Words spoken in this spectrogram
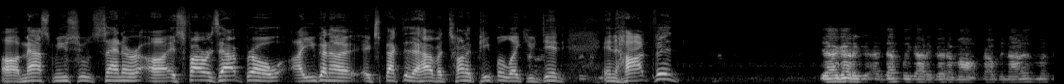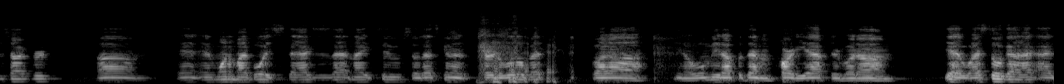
Uh, Mass Mutual Center. Uh, as far as that, bro, are you gonna expect it to have a ton of people like you did in Hartford? Yeah, I got a, I definitely got a good amount. Probably not as much as Hartford. Um, and, and one of my boys Stags is that night too, so that's gonna hurt a little bit. But uh, you know, we'll meet up with them and party after. But um, yeah, I still got. I, I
